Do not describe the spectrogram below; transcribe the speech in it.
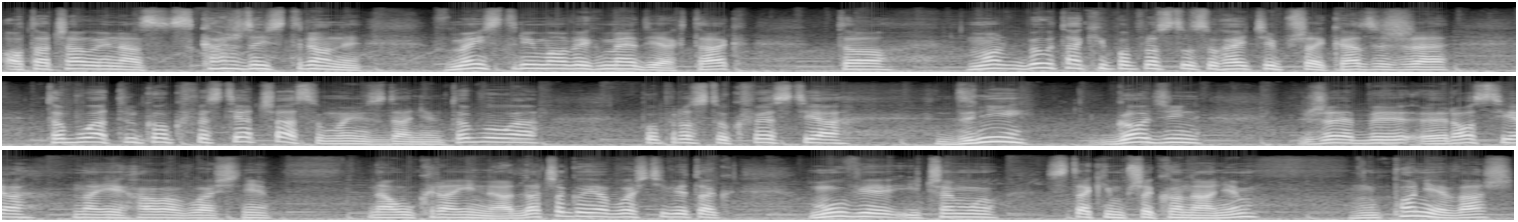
otaczały nas z każdej strony w mainstreamowych mediach, tak, to był taki po prostu, słuchajcie, przekaz, że to była tylko kwestia czasu, moim zdaniem. To była po prostu kwestia dni, godzin, żeby Rosja najechała właśnie na Ukrainę. A dlaczego ja właściwie tak mówię i czemu z takim przekonaniem? Ponieważ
